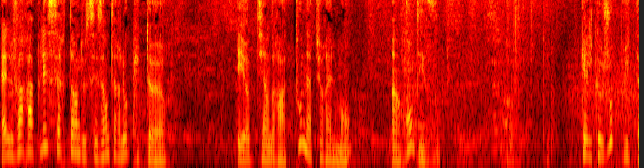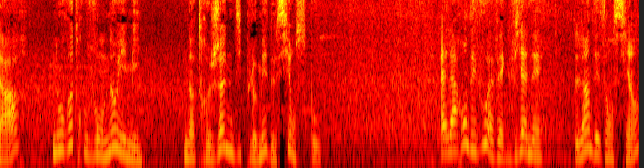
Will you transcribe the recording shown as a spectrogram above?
elle va rappeler certains de ses interlocuteurs et obtiendra tout naturellement un rendez-vous. Quelques jours plus tard, nous retrouvons Noémie, notre jeune diplômée de Sciences Po. Elle a rendez-vous avec Vianney, l'un des anciens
